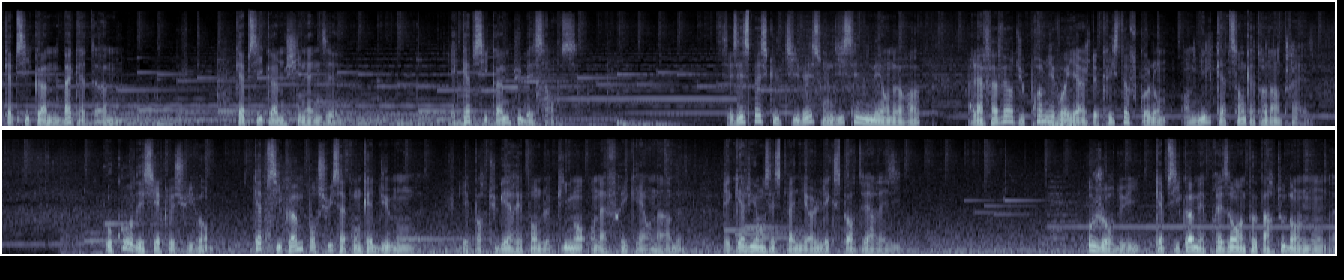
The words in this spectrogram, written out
Capsicum bacatum, Capsicum chinense et Capsicum pubescens. Ces espèces cultivées sont disséminées en Europe à la faveur du premier voyage de Christophe Colomb en 1493. Au cours des siècles suivants, Capsicum poursuit sa conquête du monde. Les Portugais répandent le piment en Afrique et en Inde, les galions espagnols l'exportent vers l'Asie. Aujourd'hui, Capsicum est présent un peu partout dans le monde.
